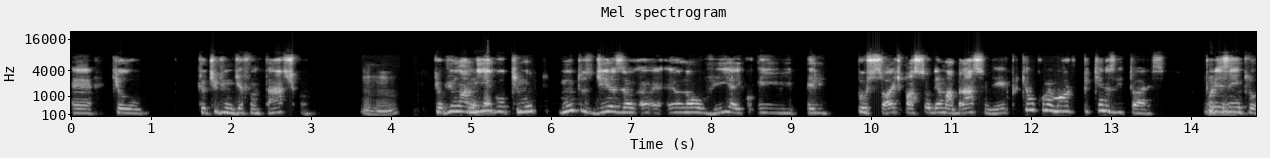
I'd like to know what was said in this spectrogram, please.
é, que, eu, que eu tive um dia fantástico. Uhum. Que eu vi um amigo que mu muitos dias eu, eu não ouvia e, e, ele, por sorte, passou, dei um abraço nele, porque eu comemoro pequenas vitórias. Por uhum. exemplo,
